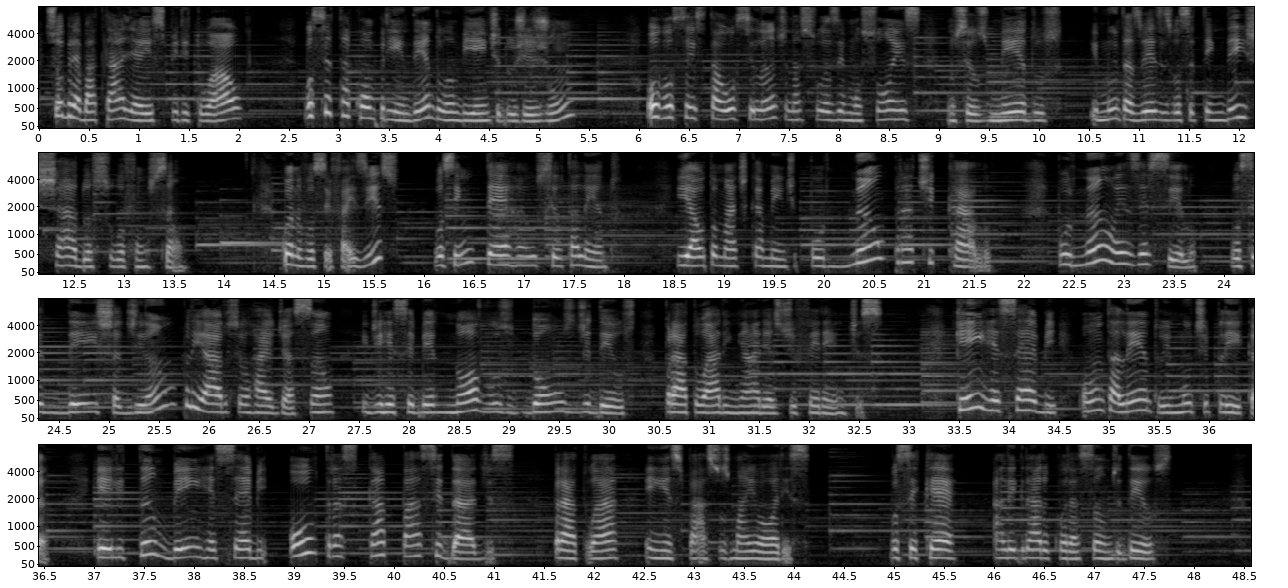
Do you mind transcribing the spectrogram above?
sobre a batalha espiritual. Você está compreendendo o ambiente do jejum? Ou você está oscilante nas suas emoções, nos seus medos, e muitas vezes você tem deixado a sua função? Quando você faz isso, você enterra o seu talento e automaticamente, por não praticá-lo, por não exercê-lo, você deixa de ampliar o seu raio de ação e de receber novos dons de Deus para atuar em áreas diferentes. Quem recebe um talento e multiplica, ele também recebe outras capacidades para atuar em espaços maiores. Você quer alegrar o coração de Deus?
